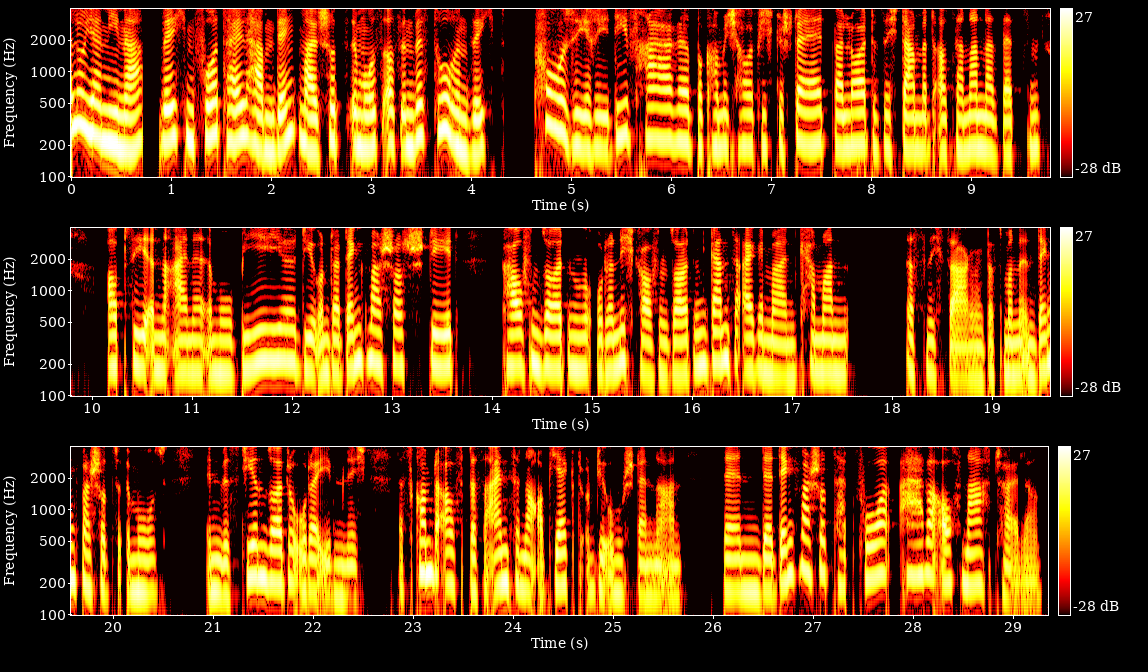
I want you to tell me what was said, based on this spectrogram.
Hallo Janina, welchen Vorteil haben Denkmalschutzimmos aus Investorensicht? Puh, Siri, die Frage bekomme ich häufig gestellt, weil Leute sich damit auseinandersetzen, ob sie in eine Immobilie, die unter Denkmalschutz steht, kaufen sollten oder nicht kaufen sollten. Ganz allgemein kann man das nicht sagen, dass man in Denkmalschutzimmos investieren sollte oder eben nicht. Das kommt auf das einzelne Objekt und die Umstände an. Denn der Denkmalschutz hat Vor-, aber auch Nachteile.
